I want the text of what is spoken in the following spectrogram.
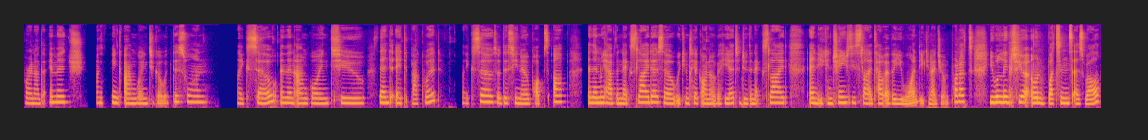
for another image I think I'm going to go with this one like so and then I'm going to send it backward like so. So this you know pops up and then we have the next slider. So we can click on over here to do the next slide and you can change these slides however you want. You can add your own products. You will link to your own buttons as well.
